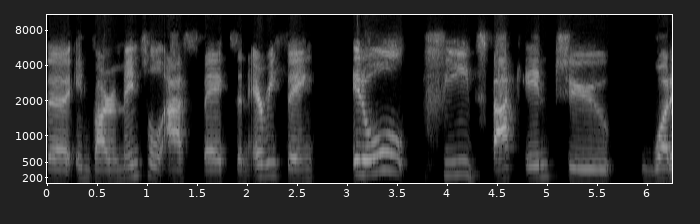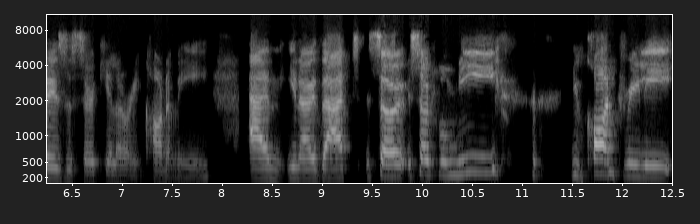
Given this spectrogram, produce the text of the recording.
the environmental aspects and everything it all feeds back into what is a circular economy? And you know that so so for me you can't really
